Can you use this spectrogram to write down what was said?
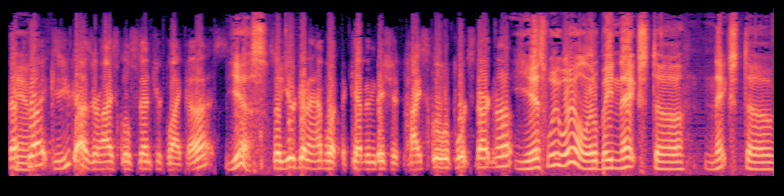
That's and, right, because you guys are high school centric like us. Yes. So you're going to have what the Kevin Bishop High School report starting up? Yes, we will. It'll be next uh, next uh,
